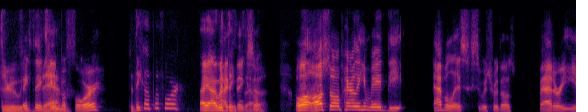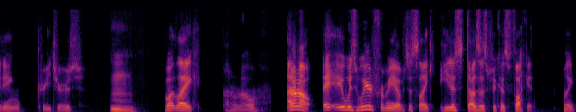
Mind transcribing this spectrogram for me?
through I think they them. came before. Did they come before? I, I would I think, think, so. so. Well, Yeah. also apparently he made the Abilisks, which were those battery eating creatures. Mm. but like I don't know. I don't know. It, it was weird for me of just like he just does this because fuck it. Like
